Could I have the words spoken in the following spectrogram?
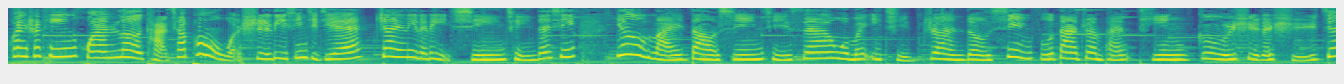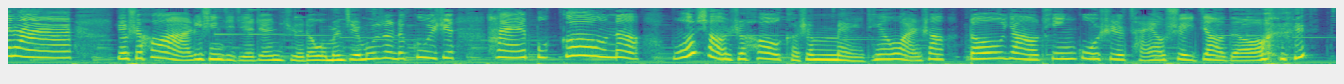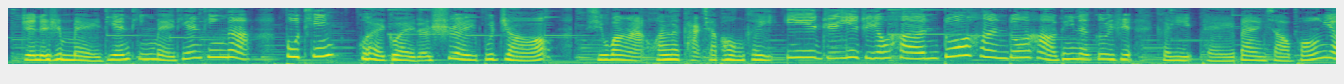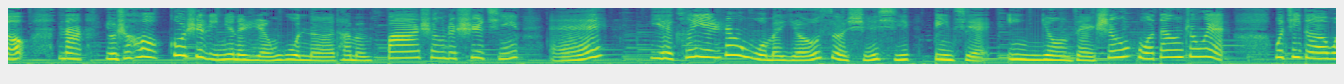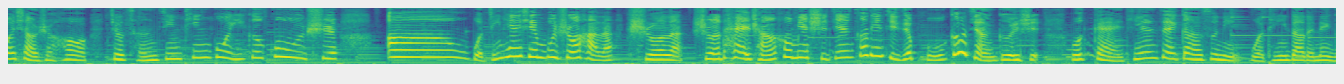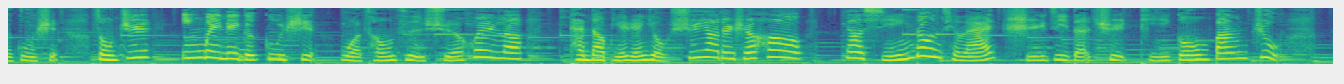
欢迎收听《欢乐卡恰碰》，我是立新姐姐，站立的立，心情的心，又来到星期三，我们一起转动幸福大转盘，听故事的时间啦。有时候啊，立新姐姐真觉得我们节目上的故事还不够呢。我小时候可是每天晚上都要听故事才要睡觉的哦，真的是每天听每天听的，不听。乖乖的睡不着，希望啊，欢乐卡恰碰可以一直一直有很多很多好听的故事，可以陪伴小朋友。那有时候故事里面的人物呢，他们发生的事情，哎，也可以让我们有所学习，并且应用在生活当中。哎，我记得我小时候就曾经听过一个故事。啊，我今天先不说好了，说了说太长，后面时间高点姐姐不够讲故事，我改天再告诉你我听到的那个故事。总之，因为那个故事，我从此学会了看到别人有需要的时候，要行动起来，实际的去提供帮助。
